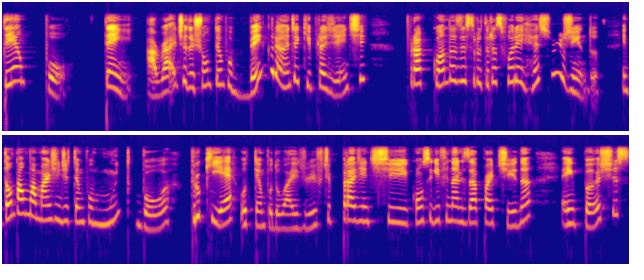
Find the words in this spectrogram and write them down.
tempo tem. A Riot deixou um tempo bem grande aqui pra gente, para quando as estruturas forem ressurgindo. Então tá uma margem de tempo muito boa pro que é o tempo do Wild Rift pra gente conseguir finalizar a partida em pushes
